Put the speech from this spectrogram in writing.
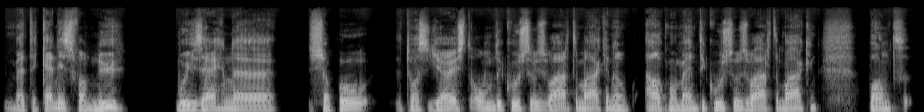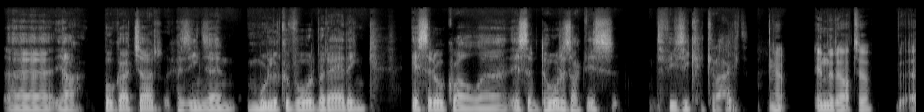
met de kennis van nu moet je zeggen, eh, chapeau, het was juist om de koers zo zwaar te maken en op elk moment de koers zo zwaar te maken. Want ja, Pogacar, gezien zijn moeilijke voorbereiding, is er ook wel eh, is er doorgezakt, is fysiek gekraakt. Inderdaad, ja. Eh,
